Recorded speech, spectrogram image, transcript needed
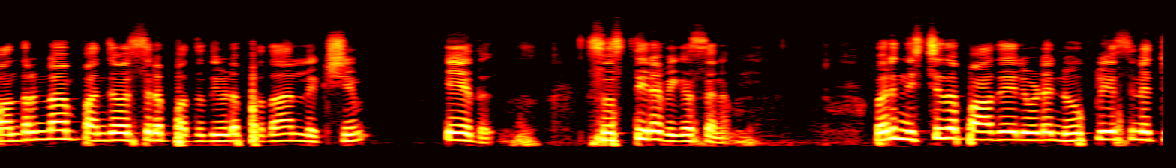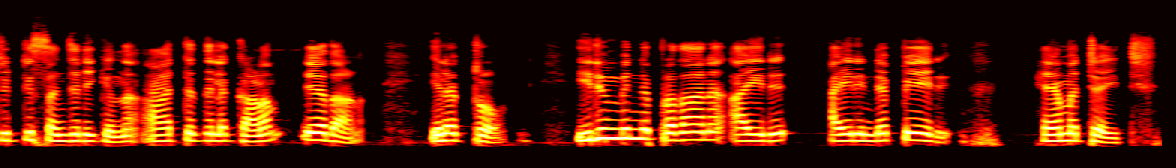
പന്ത്രണ്ടാം പഞ്ചവത്സര പദ്ധതിയുടെ പ്രധാന ലക്ഷ്യം ഏത്? സുസ്ഥിര വികസനം. ഒരു നിശ്ചിത പാതയിലൂടെ ന്യൂക്ലിയസിനെ ചുറ്റി സഞ്ചരിക്കുന്ന ആറ്റത്തിലെ കണം ഏതാണ്? ഇലക്ട്രോൺ. ഇരുമ്പിന്റെ പ്രധാന അയിര് അയിരിന്റെ പേര്. ഹേമറ്റൈറ്റ്.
